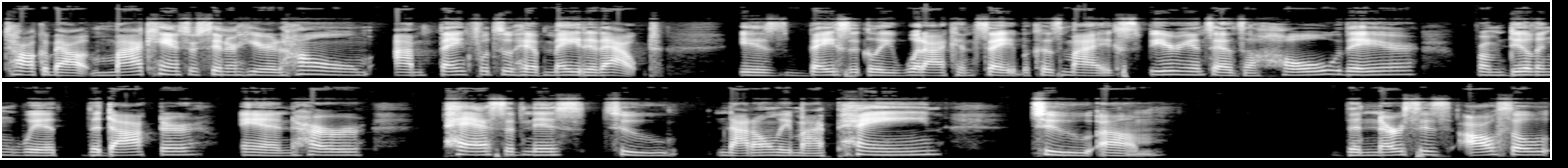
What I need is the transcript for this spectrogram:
talk about my cancer center here at home, I'm thankful to have made it out, is basically what I can say because my experience as a whole there from dealing with the doctor and her passiveness to not only my pain, to um, the nurses also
